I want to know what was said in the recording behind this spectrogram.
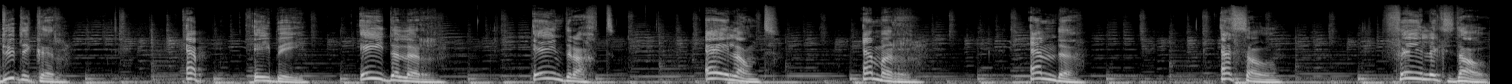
Dudiker. Eb. EB. Edeler. Eendracht. Eiland. Emmer. Ende. Essel. Felixdal.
